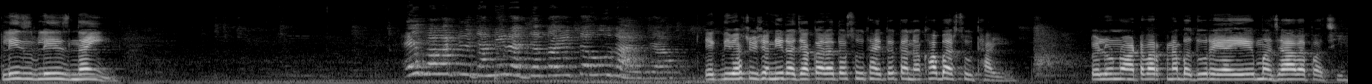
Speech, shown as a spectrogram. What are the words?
પ્લીઝ પ્લીઝ નહીં. એક દિવસ ટ્યુશનની રજા કરે તો શું થાય તો તને ખબર શું થાય. પેલું નોટવર્ક ને બધું રહે એ મજા આવે પછી.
